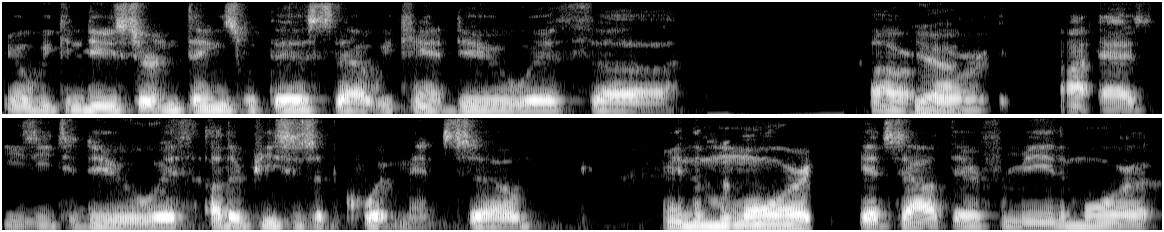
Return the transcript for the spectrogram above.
you know we can do certain things with this that we can't do with uh, uh yeah. or not as easy to do with other pieces of equipment so i mean the more it gets out there for me the more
